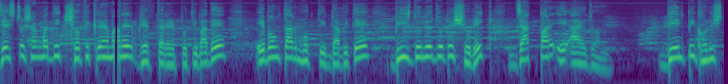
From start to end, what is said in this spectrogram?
জ্যেষ্ঠ সাংবাদিক শফিক রেহমানের গ্রেফতারের প্রতিবাদে এবং তার মুক্তির দাবিতে বিশ দলীয় জোটের শরিক জাকপার এ আয়োজন। বিএনপি ঘনিষ্ঠ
